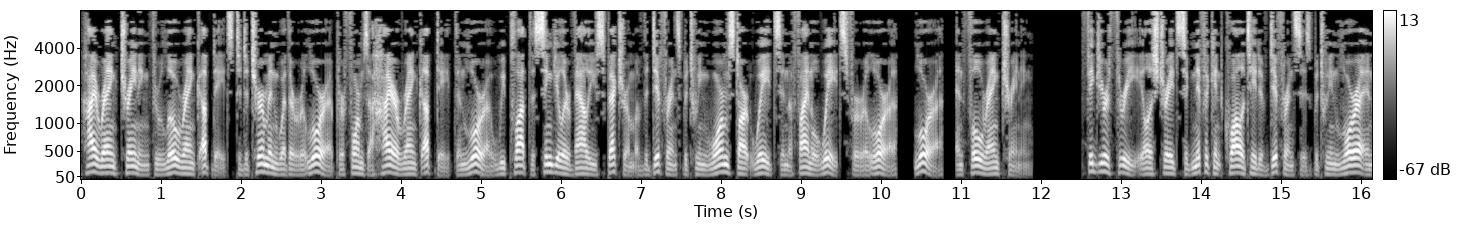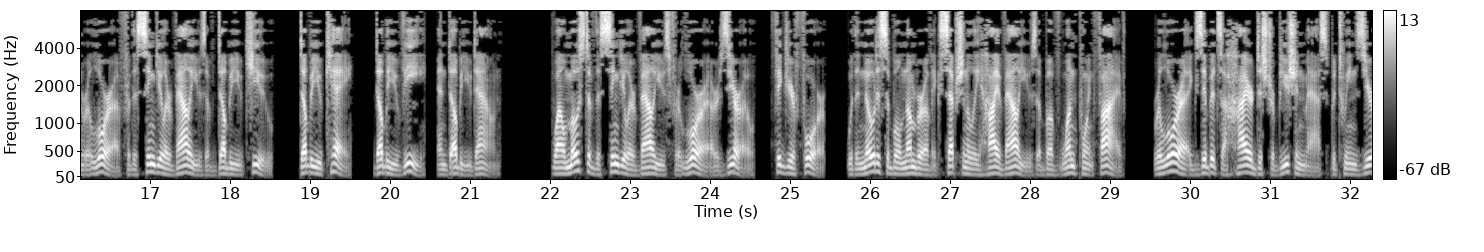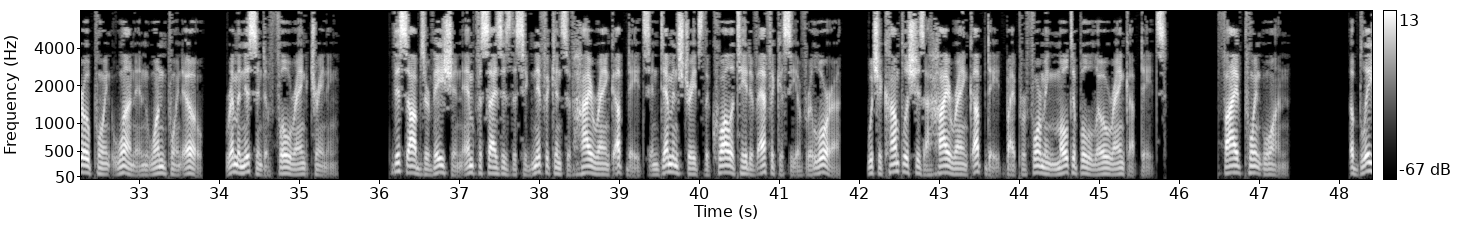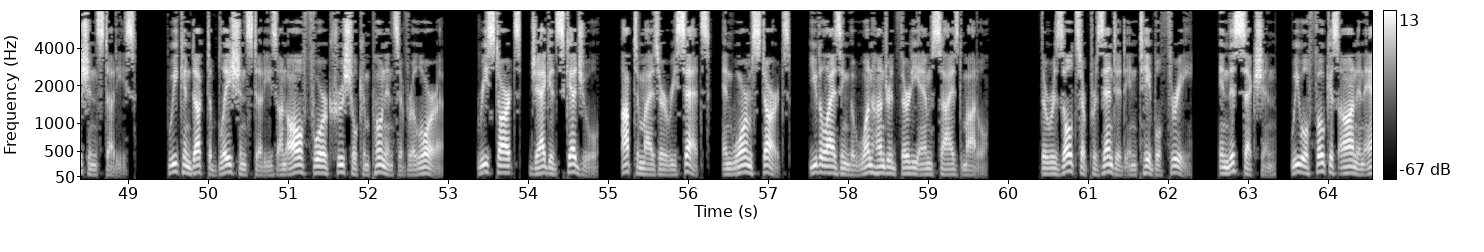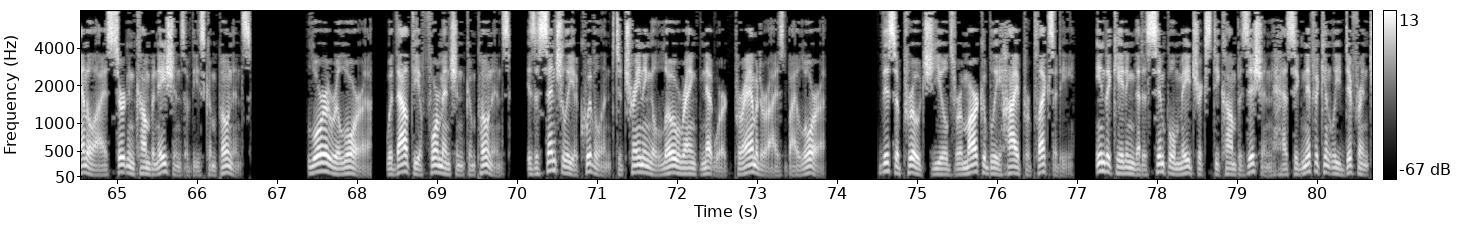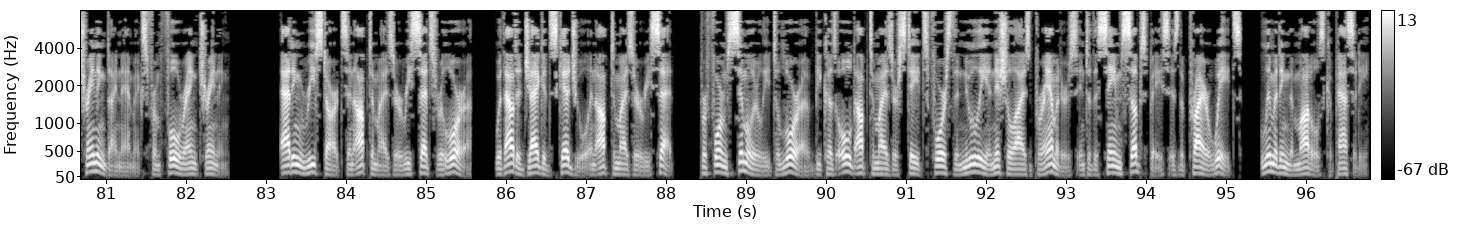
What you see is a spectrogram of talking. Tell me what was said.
high rank training through low rank updates to determine whether ReLoRa performs a higher rank update than LoRa. We plot the singular value spectrum of the difference between warm start weights in the final weights for ReLoRa, LoRa, and full rank training. Figure 3 illustrates significant qualitative differences between LoRa and ReLoRa for the singular values of WQ, WK, WV, and W down. While most of the singular values for LoRa are 0, figure 4, with a noticeable number of exceptionally high values above 1.5, ReLoRa exhibits a higher distribution mass between 0.1 and 1.0, reminiscent of full rank training. This observation emphasizes the significance of high rank updates and demonstrates the qualitative efficacy of ReLoRa, which accomplishes a high rank update by performing multiple low rank updates. 5.1 Ablation Studies. We conduct ablation studies on all four crucial components of ReLoRa restarts, jagged schedule, optimizer resets, and warm starts, utilizing the 130M sized model. The results are presented in Table 3. In this section, we will focus on and analyze certain combinations of these components. LoRa ReLoRa, without the aforementioned components, is essentially equivalent to training a low ranked network parameterized by LoRa. This approach yields remarkably high perplexity, indicating that a simple matrix decomposition has significantly different training dynamics from full rank training. Adding restarts and optimizer resets LoRa, without a jagged schedule and optimizer reset, performs similarly to LoRa because old optimizer states force the newly initialized parameters into the same subspace as the prior weights, limiting the model's capacity.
